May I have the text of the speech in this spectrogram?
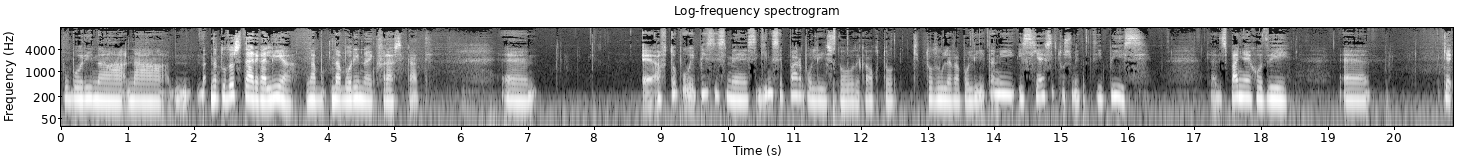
που μπορεί να, να, να, του δώσει τα εργαλεία να, να μπορεί να εκφράσει κάτι. Ε, ε, αυτό που επίσης με συγκίνησε πάρα πολύ στο 18 και το δούλευα πολύ ήταν η, η σχέση τους με την ποίηση δηλαδή σπάνια έχω δει ε, και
